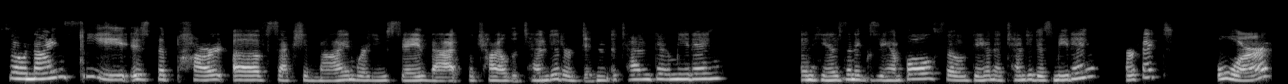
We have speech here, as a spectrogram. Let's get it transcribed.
So 9C is the part of section 9 where you say that the child attended or didn't attend their meeting. And here's an example. So Dan attended his meeting, perfect. Or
